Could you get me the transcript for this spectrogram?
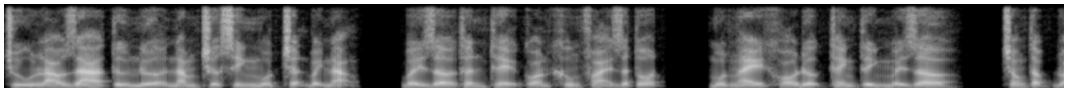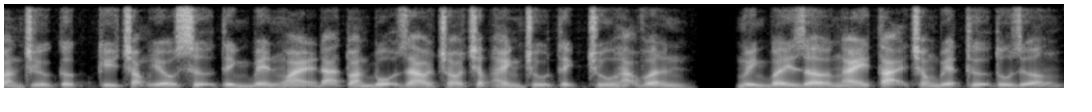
Chu lão gia từ nửa năm trước sinh một trận bệnh nặng bây giờ thân thể còn không phải rất tốt một ngày khó được thanh tỉnh mấy giờ trong tập đoàn trừ cực kỳ trọng yếu sự tình bên ngoài đã toàn bộ giao cho chấp hành chủ tịch chu hạ vân, mình bây giờ ngay tại trong biệt thự tu dưỡng,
